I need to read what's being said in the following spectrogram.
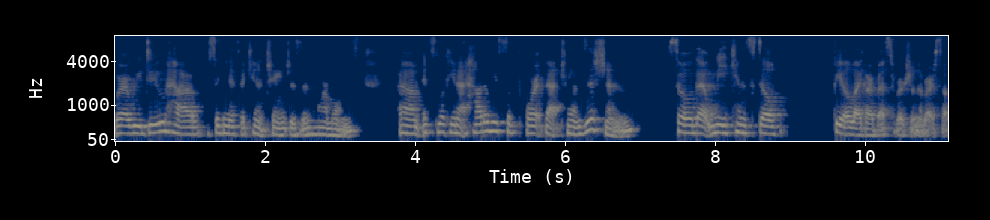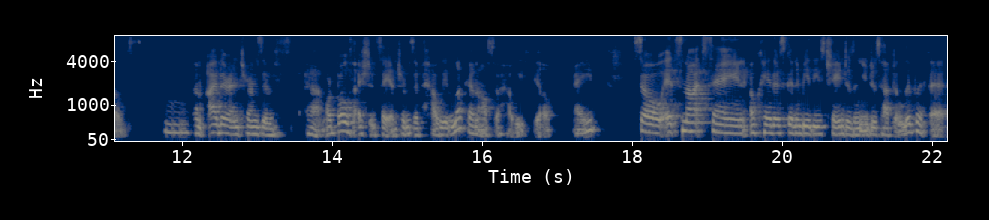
where we do have significant changes in hormones, um, it's looking at how do we support that transition so that we can still feel like our best version of ourselves mm. um, either in terms of um, or both i should say in terms of how we look and also how we feel right so it's not saying okay there's going to be these changes and you just have to live with it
